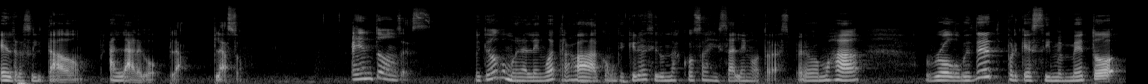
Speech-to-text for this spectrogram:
el resultado a largo plazo. Entonces, Hoy tengo como la lengua trabada, como que quiero decir unas cosas y salen otras. Pero vamos a roll with it, porque si me meto,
